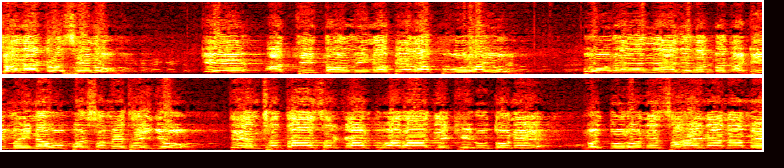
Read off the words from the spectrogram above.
જન આક્રોશ એનો કે આજથી ત્રણ મહિના પહેલા પૂર આવ્યું પૂર આવ્યાને આજે લગભગ અઢી મહિના ઉપર સમય થઈ ગયો. તેમ છતાં સરકાર દ્વારા આજે ખેડૂતોને, મજદૂરોને સહાયના નામે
